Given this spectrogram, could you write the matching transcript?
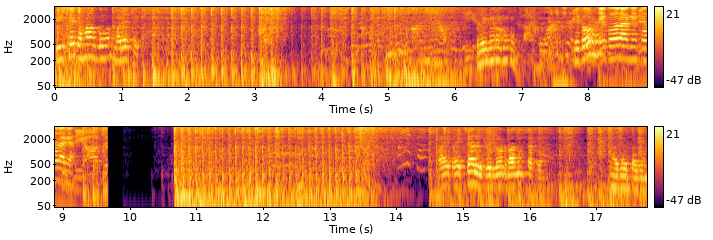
पीछे जहाँ गो- मरे थे एक और एक और आ गया एक और आ गया. भाई भाई चल रिलोड बाद में कर रहे हैं आ जाओ आ जाओ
